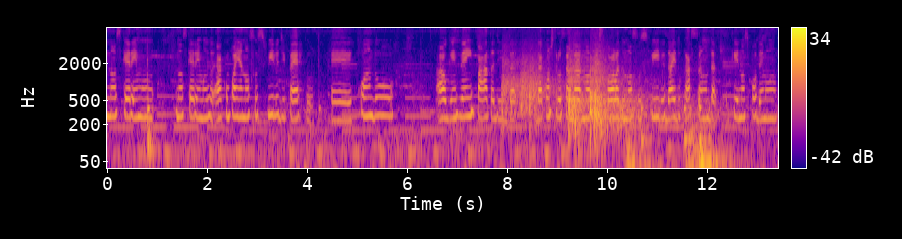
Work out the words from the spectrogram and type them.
Nós queremos, nós queremos acompanhar nossos filhos de perto. É, quando alguém vem empata de, da, da, construção da nossa escola, dos nossos filhos, da educação, da, que nós podemos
